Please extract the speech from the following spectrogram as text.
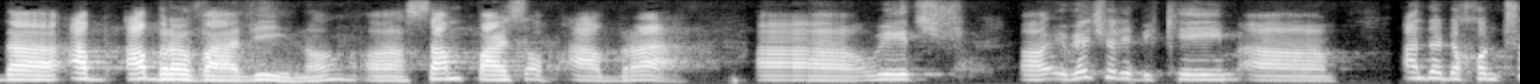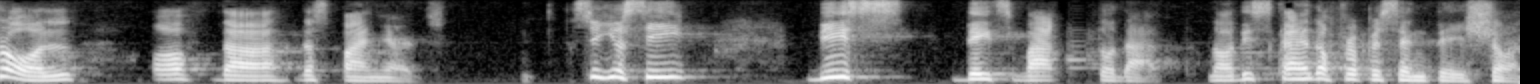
the Ab Abra Valley, no? Uh, some parts of Abra, uh, which uh, eventually became uh, under the control of the, the Spaniards. So you see, this dates back to that, no? this kind of representation.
